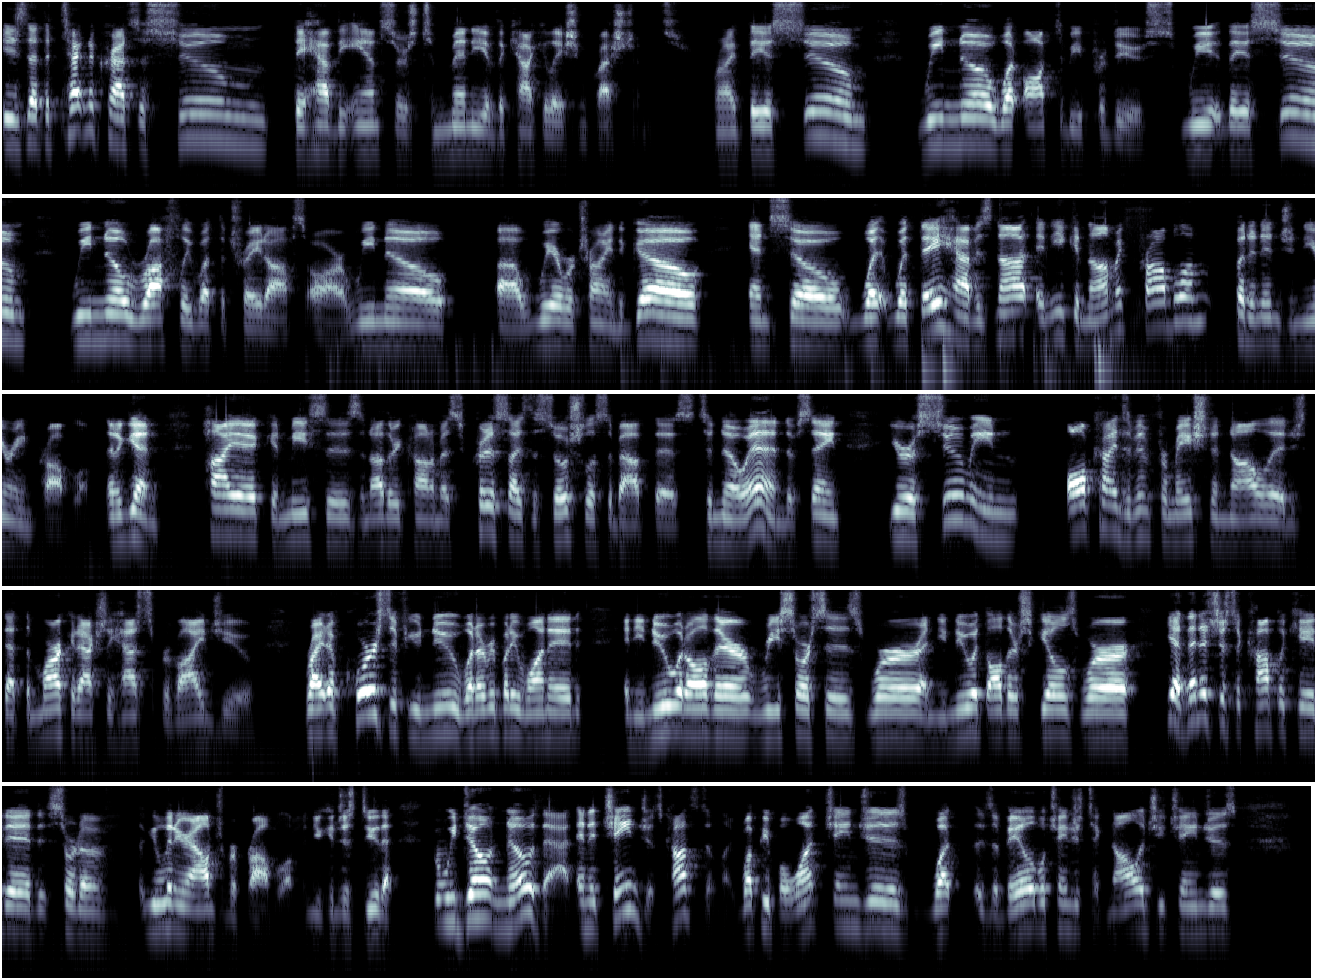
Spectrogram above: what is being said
is that the technocrats assume they have the answers to many of the calculation questions, right? They assume we know what ought to be produced. We they assume we know roughly what the trade-offs are. We know uh, where we're trying to go, and so what what they have is not an economic problem, but an engineering problem. And again, Hayek and Mises and other economists criticize the socialists about this to no end of saying you're assuming all kinds of information and knowledge that the market actually has to provide you right? Of course, if you knew what everybody wanted and you knew what all their resources were and you knew what all their skills were, yeah, then it's just a complicated sort of linear algebra problem and you could just do that. But we don't know that and it changes constantly. What people want changes, what is available changes, technology changes.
